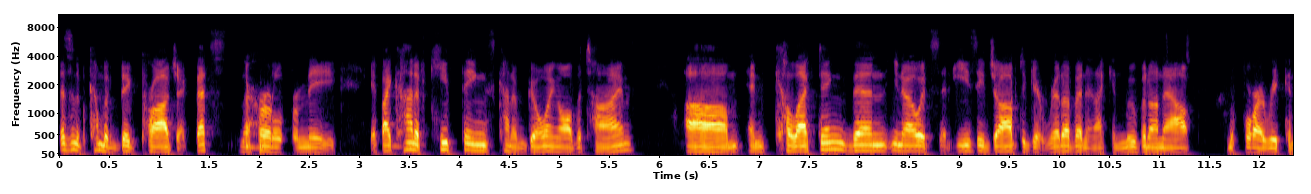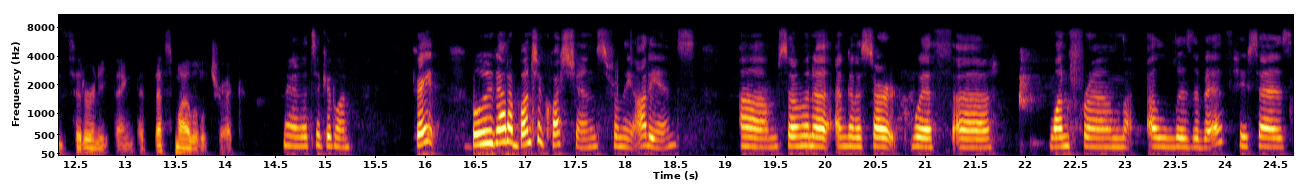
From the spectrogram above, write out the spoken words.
doesn't become a big project. That's the mm-hmm. hurdle for me if I kind of keep things kind of going all the time um, and collecting, then you know it's an easy job to get rid of it, and I can move it on out before I reconsider anything. But that's my little trick. Yeah, that's a good one. Great. Well, we got a bunch of questions from the audience. Um, so I'm gonna I'm gonna start with uh, one from Elizabeth who says,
